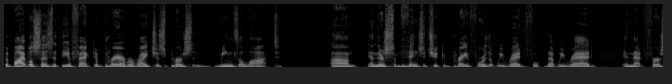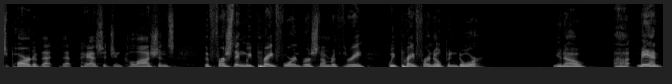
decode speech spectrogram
The Bible says that the effective prayer of a righteous person means a lot. Um, and there's some things that you can pray for that we read for, that we read in that first part of that, that passage in Colossians. The first thing we pray for in verse number three, we pray for an open door. You know, uh, man,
